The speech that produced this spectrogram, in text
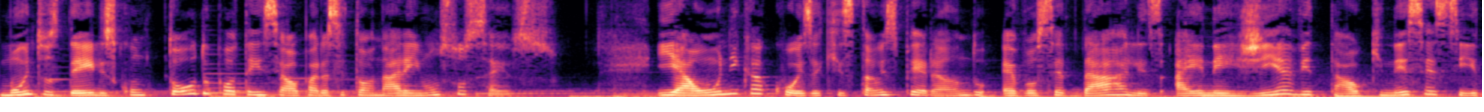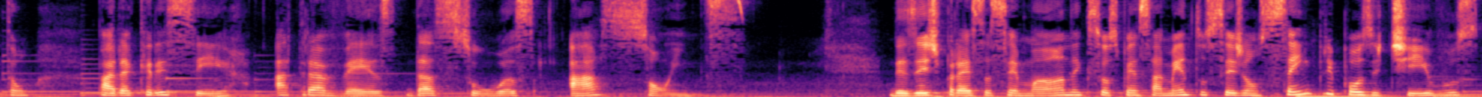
muitos deles com todo o potencial para se tornarem um sucesso. E a única coisa que estão esperando é você dar-lhes a energia vital que necessitam para crescer através das suas ações. Desejo para essa semana que seus pensamentos sejam sempre positivos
